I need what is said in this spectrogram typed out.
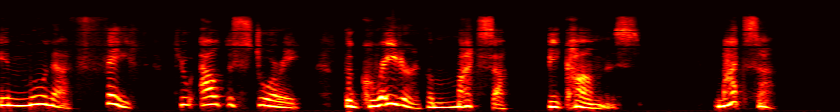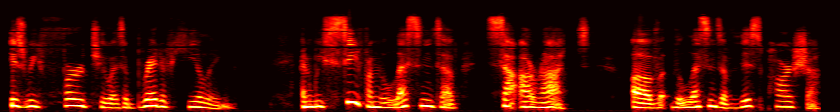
imuna, faith throughout the story, the greater the matzah becomes. Matzah is referred to as a bread of healing. And we see from the lessons of tzara'at of the lessons of this parsha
